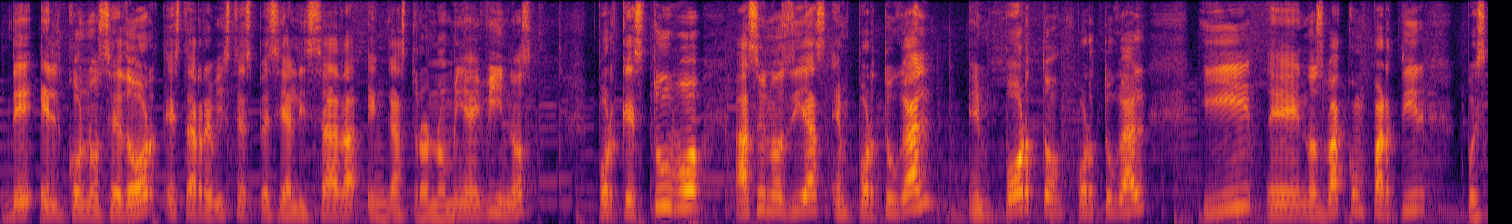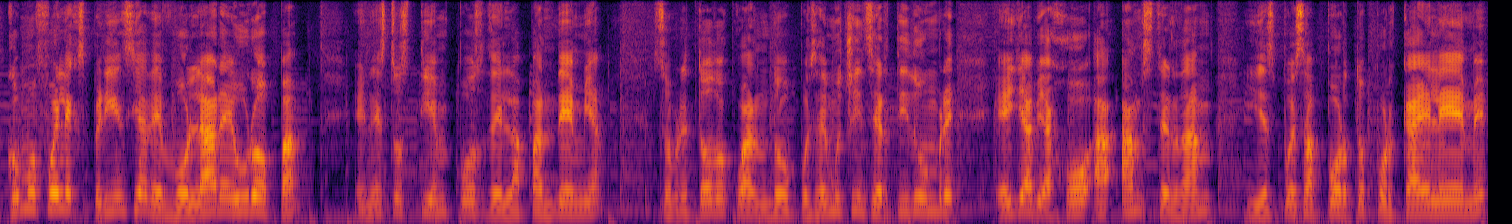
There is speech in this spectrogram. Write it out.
de El Conocedor, esta revista especializada en gastronomía y vinos, porque estuvo hace unos días en Portugal, en Porto, Portugal, y eh, nos va a compartir pues cómo fue la experiencia de volar a Europa en estos tiempos de la pandemia sobre todo cuando pues hay mucha incertidumbre. Ella viajó a Ámsterdam y después a Porto por KLM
